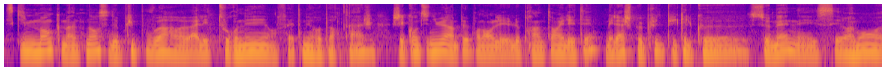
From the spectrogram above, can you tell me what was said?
ce qui me manque maintenant c'est de plus pouvoir euh, aller tourner en fait mes reportages. J'ai continué un peu pendant le printemps et l'été mais là je peux plus depuis quelques semaines et c'est vraiment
